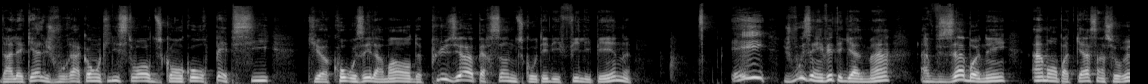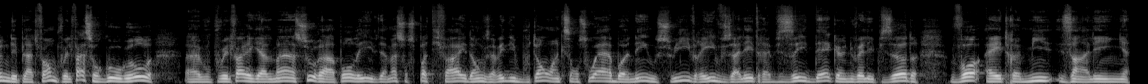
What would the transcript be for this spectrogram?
dans lequel je vous raconte l'histoire du concours Pepsi qui a causé la mort de plusieurs personnes du côté des Philippines. Et je vous invite également à vous abonner à mon podcast sur une des plateformes. Vous pouvez le faire sur Google, euh, vous pouvez le faire également sur Apple et évidemment sur Spotify. Donc, vous avez des boutons hein, qui sont soit abonnés ou suivre et vous allez être avisé dès qu'un nouvel épisode va être mis en ligne.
